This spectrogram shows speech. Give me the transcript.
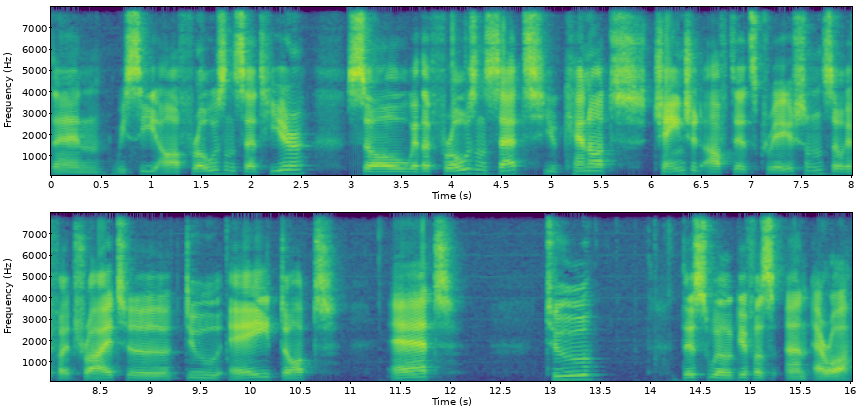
Then we see our frozen set here. So with a frozen set you cannot change it after its creation. So if I try to do a dot add 2 this will give us an error.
